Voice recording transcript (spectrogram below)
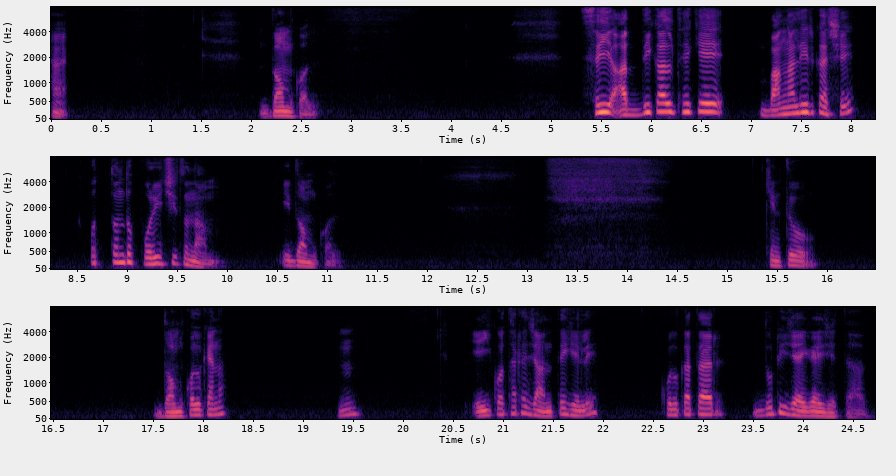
হ্যাঁ দমকল। সেই আদ্যিকাল থেকে বাঙালির কাছে অত্যন্ত পরিচিত নাম, এই দমকল। কিন্তু দমকল কেন? এই কথাটা জানতে গেলে কলকাতার দুটি জায়গায় যেতে হবে।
